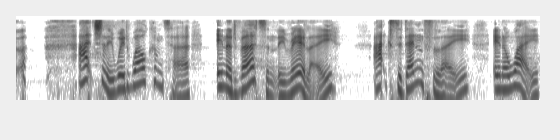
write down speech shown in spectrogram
Actually, we'd welcomed her inadvertently, really, accidentally, in a way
